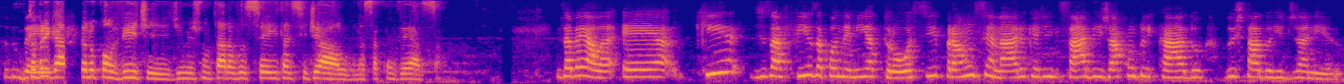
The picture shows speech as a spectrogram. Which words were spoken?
Tudo bem. Muito obrigada pelo convite de me juntar a você e nesse diálogo, nessa conversa. Isabela, é, que desafios a pandemia trouxe para um cenário que a gente sabe já complicado do estado do Rio de Janeiro?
